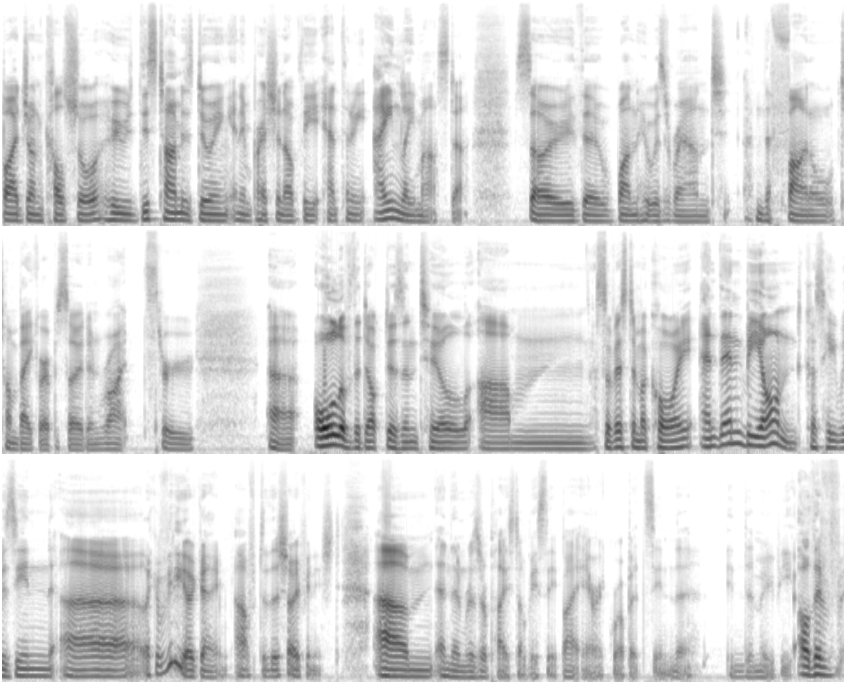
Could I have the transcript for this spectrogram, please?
by John Culshaw, who this time is doing an impression of the Anthony Ainley Master. So the one who was around the final Tom Baker episode and right through uh, all of the Doctors until um, Sylvester McCoy, and then beyond because he was in uh, like a video game after the show finished, um, and then was replaced obviously by Eric Roberts in the in the movie. Oh, they've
